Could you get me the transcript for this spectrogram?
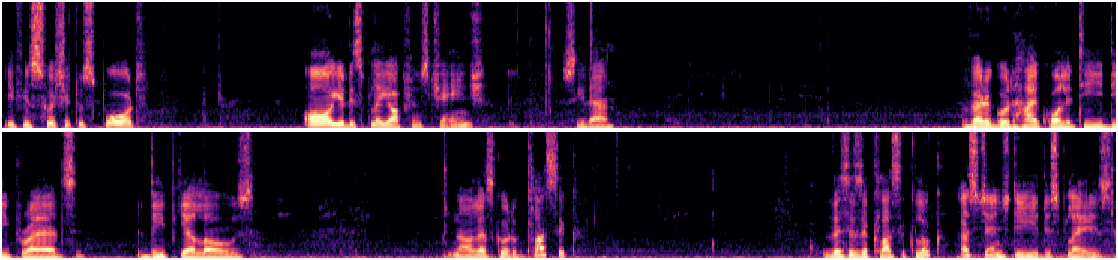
if you switch it to sport all your display options change. See that? Very good high quality deep reds deep yellows now let's go to classic. This is a classic look. Let's change the displays.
